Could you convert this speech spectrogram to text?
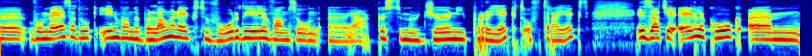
uh, voor mij is dat ook een van de belangrijkste voordelen van zo'n uh, ja, customer journey project of traject, is dat je eigenlijk ook um,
